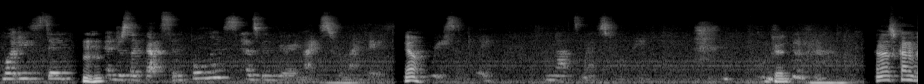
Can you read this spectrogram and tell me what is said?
what Jesus did Mhm. and just like that simpleness has been very nice for my faith. Yeah. Recently, and that's my story. Good. And that's kind of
